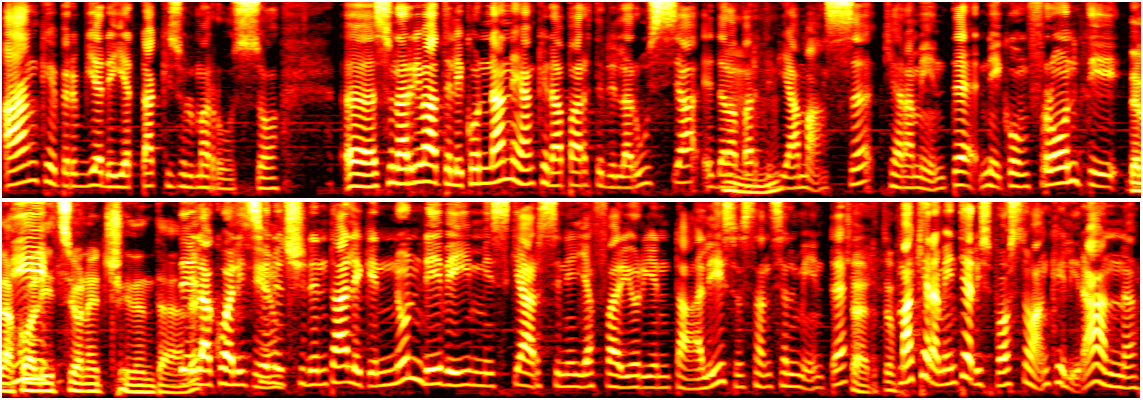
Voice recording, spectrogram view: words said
anche per via degli attacchi sul Mar Rosso. Eh, sono arrivate le condanne anche da parte della Russia e dalla parte Mhm. di Hamas, chiaramente, nei confronti della di- coalizione occidentale. della coalizione Sì. occidentale che non deve immischiarsi negli affari orientali, sostanzialmente, Certo. ma chiaramente ha risposto anche l'Iran,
